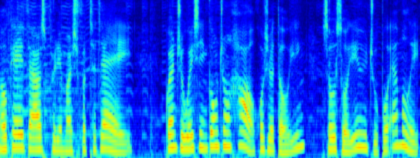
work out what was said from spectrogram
Okay, that's pretty much for today. 关注微信公众号或者抖音，搜索英语主播 Emily。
